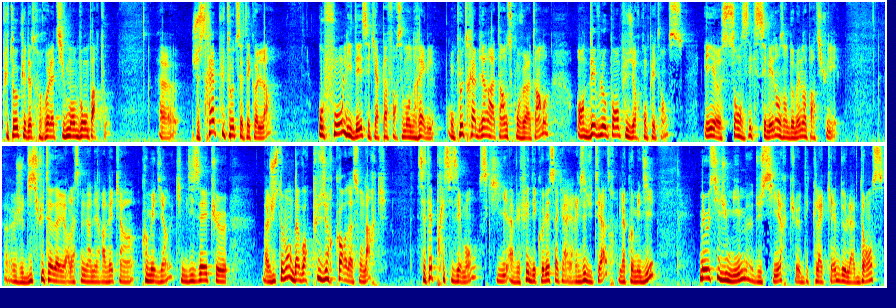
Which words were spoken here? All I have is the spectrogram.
plutôt que d'être relativement bon partout. Euh, je serais plutôt de cette école-là. Au fond, l'idée, c'est qu'il n'y a pas forcément de règles. On peut très bien atteindre ce qu'on veut atteindre en développant plusieurs compétences et sans exceller dans un domaine en particulier. Euh, je discutais d'ailleurs la semaine dernière avec un comédien qui me disait que bah, justement d'avoir plusieurs cordes à son arc, c'était précisément ce qui avait fait décoller sa carrière. Il faisait du théâtre, de la comédie, mais aussi du mime, du cirque, des claquettes, de la danse.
